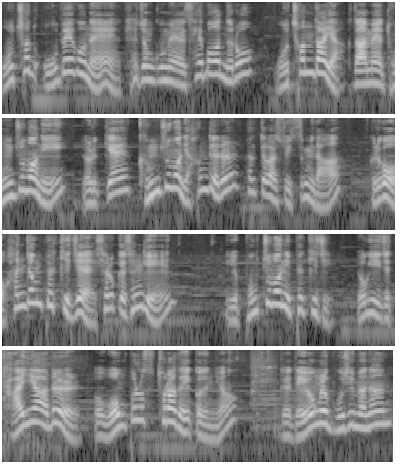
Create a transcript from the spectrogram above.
5,500원에 계정 구매 3번으로 5,000 다이아 그 다음에 동주머니 10개 금주머니 1개를 획득할 수 있습니다. 그리고 한정 패키지에 새롭게 생긴 이 복주머니 패키지 여기 이제 다이아를 어, 원 플러스 2라 되어 있거든요. 그 내용을 보시면은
